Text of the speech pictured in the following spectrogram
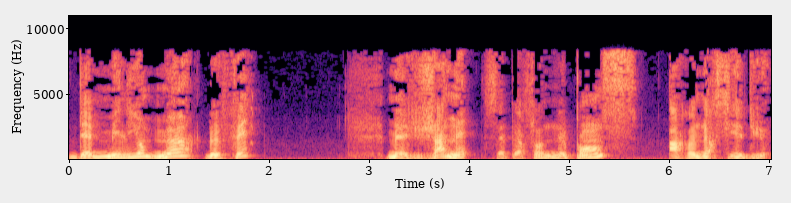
des millions meurent de faim. Mais jamais ces personnes ne pensent à remercier Dieu.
